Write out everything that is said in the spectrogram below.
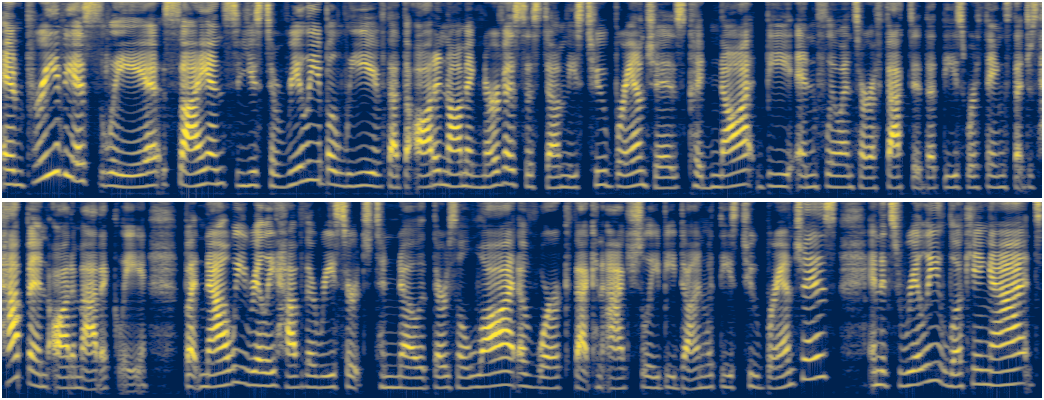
And previously, science used to really believe that the autonomic nervous system, these two branches, could not be influenced or affected, that these were things that just happened automatically. But now we really have the research to know that there's a lot of work that can actually be done with these two branches. And it's really looking at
